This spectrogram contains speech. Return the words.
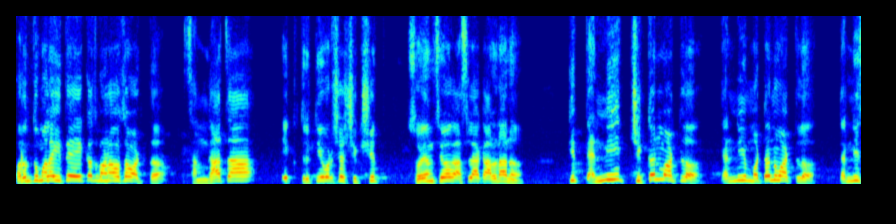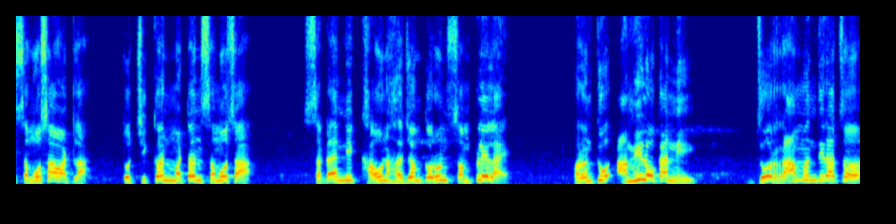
परंतु मला इथे एकच म्हणावंसं वाटतं संघाचा एक तृतीय वर्ष शिक्षित स्वयंसेवक असल्या कारणानं की त्यांनी चिकन वाटलं त्यांनी मटन वाटलं त्यांनी समोसा वाटला. तो चिकन मटन समोसा सगळ्यांनी खाऊन हजम करून संपलेला आहे. परंतु आम्ही लोकांनी जो राम मंदिराचं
